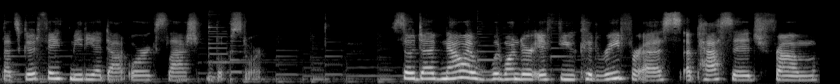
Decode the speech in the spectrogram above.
That's goodfaithmedia.org slash bookstore. So, Doug, now I would wonder if you could read for us a passage from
